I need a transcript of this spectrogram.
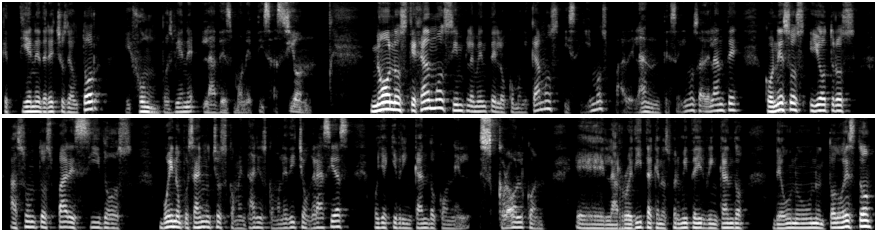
que tiene derechos de autor y ¡fum! Pues viene la desmonetización. No nos quejamos, simplemente lo comunicamos y seguimos para adelante, seguimos adelante con esos y otros asuntos parecidos. Bueno, pues hay muchos comentarios, como le he dicho, gracias. Voy aquí brincando con el scroll, con eh, la ruedita que nos permite ir brincando de uno a uno en todo esto.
